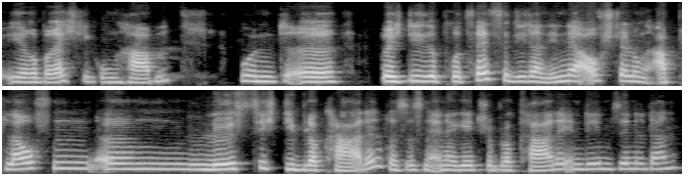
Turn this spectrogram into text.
ihre Berechtigung haben. Und äh, durch diese Prozesse, die dann in der Aufstellung ablaufen, ähm, löst sich die Blockade. Das ist eine energetische Blockade in dem Sinne dann.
